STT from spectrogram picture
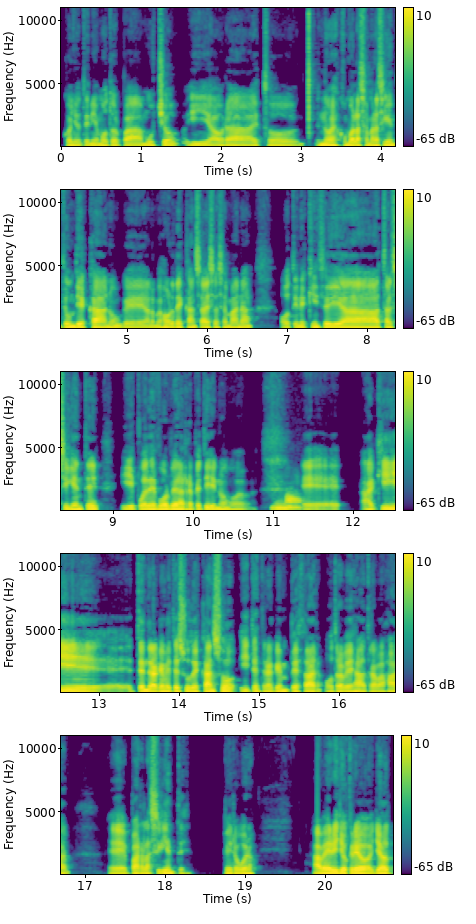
coño, tenía motor para mucho y ahora esto no es como la semana siguiente un 10K, ¿no? Que a lo mejor descansas esa semana o tienes 15 días hasta el siguiente y puedes volver a repetir, ¿no? No. Eh, aquí eh, tendrá que meter su descanso y tendrá que empezar otra vez a trabajar eh, para la siguiente. Pero bueno, a ver, yo creo, yo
